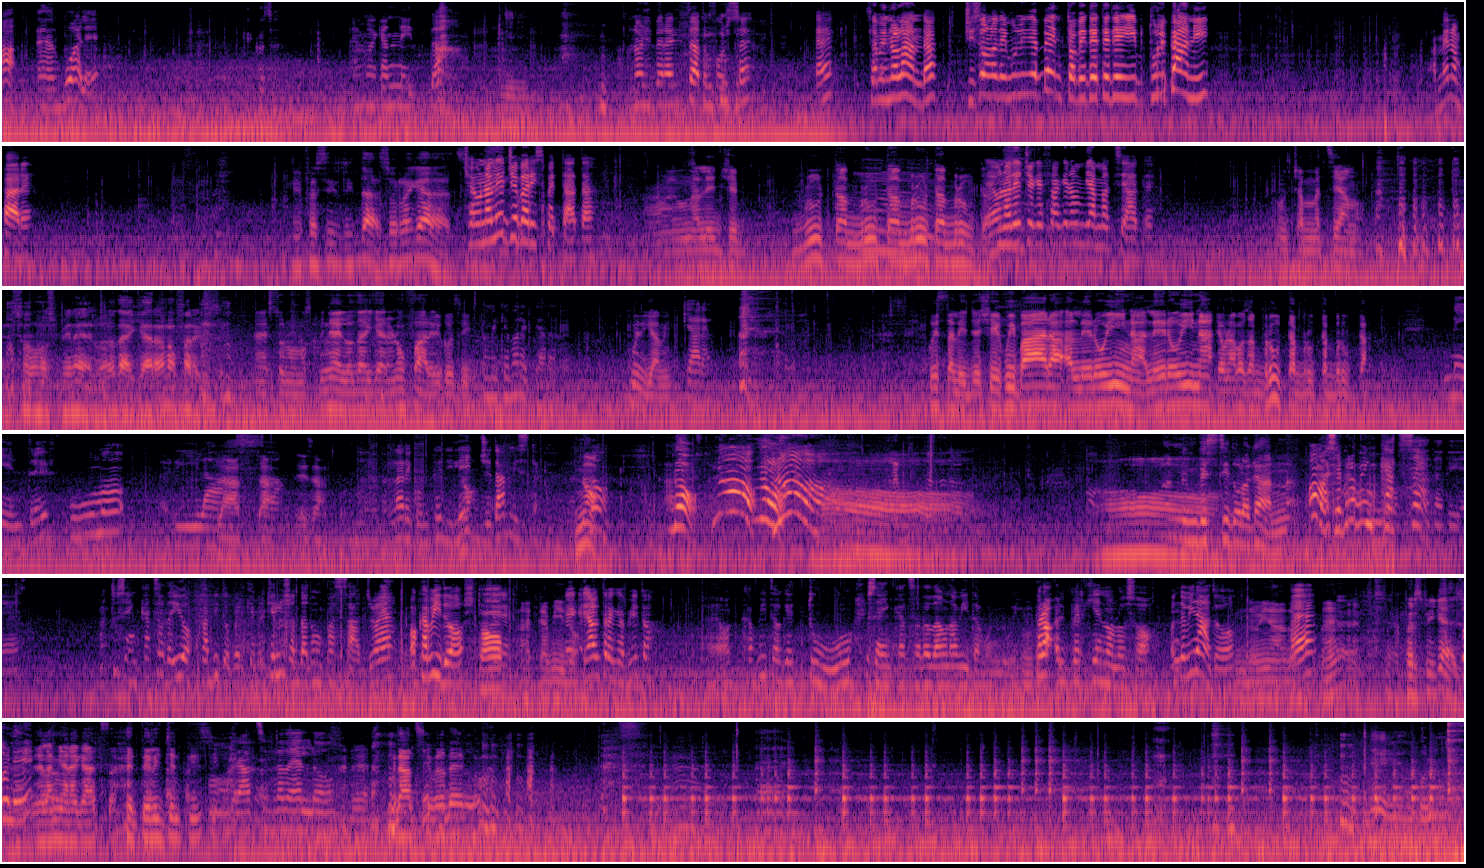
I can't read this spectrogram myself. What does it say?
Ah, eh, vuole? Che cos'è? È una cannetta. Non liberalizzato forse? Eh? Siamo in Olanda? Ci sono dei mulini a vento? Vedete dei tulipani? A me non pare. Che fastidio dà? Sono ragazzi. C'è una legge va rispettata. No, È una legge brutta, brutta, brutta, brutta. È una legge che fa che non vi ammazziate. Non ci ammazziamo. Eh, Sono uno spinello. Dai Chiara, non fare così. Eh, sono uno spinello, dai Chiara, non fare così. Non mi chiamare Chiara. Come ti chiami? Chiara. Questa legge ci equipara all'eroina. L'eroina è una cosa brutta, brutta, brutta. Mentre il fumo rilassa. Lassa, esatto. Voglio parlare con te di legge, dammi sta No. No! No! No! Oh. Investito la canna. Oh, ma sei proprio incazzata te, eh. Ma tu sei incazzata, io ho capito perché, perché lui ci ha dato un passaggio, eh? Ho capito? Stop. Ha capito? E che altro hai capito? Eh, ho capito che tu sei incazzata da una vita con lui. Mm. Però il perché non lo so. Ho indovinato? Indovinato? Eh? Eh? Perspicace. Olè. È la mia ragazza, è intelligentissima. Grazie, fratello. Eh, Grazie fratello. Iya.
